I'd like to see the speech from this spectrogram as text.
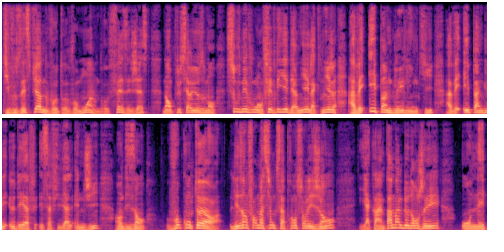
qui vous espionne votre, vos moindres faits et gestes. Non, plus sérieusement, souvenez-vous, en février dernier, la CNIL avait épinglé Linky, avait épinglé EDF et sa filiale NJ en disant vos compteurs, les informations que ça prend sur les gens, il y a quand même pas mal de dangers. On n'est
